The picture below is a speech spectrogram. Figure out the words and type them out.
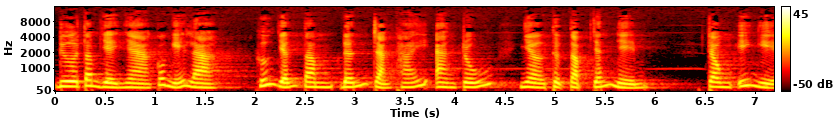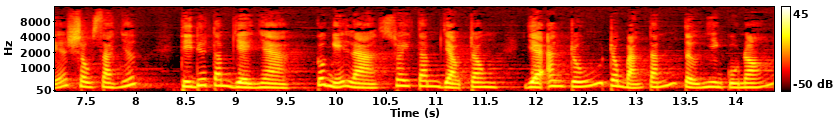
Đưa tâm về nhà có nghĩa là hướng dẫn tâm đến trạng thái an trú nhờ thực tập chánh niệm. Trong ý nghĩa sâu xa nhất, thì đưa tâm về nhà có nghĩa là xoay tâm vào trong và an trú trong bản tánh tự nhiên của nó.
